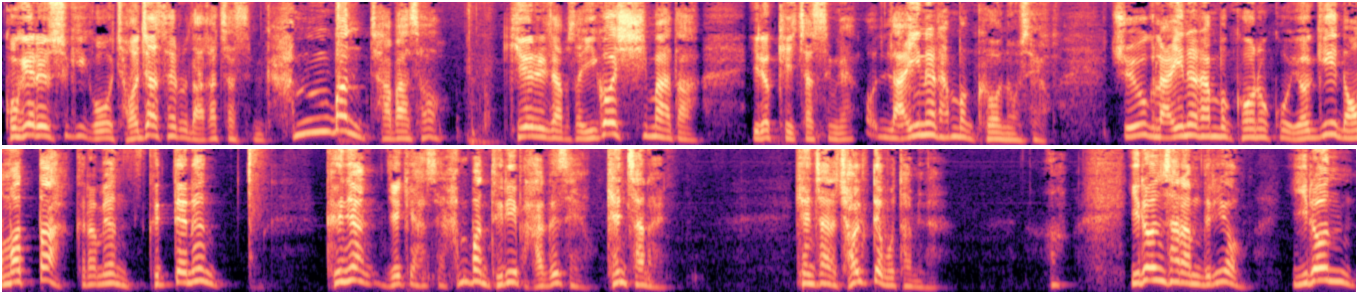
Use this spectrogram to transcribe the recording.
고개를 숙이고 저 자세로 나갔지 않습니까? 한 번 잡아서 기회를 잡아서 이거 심하다 이렇게 있지 않습니까? 어, 라인을 한번 그어 놓으세요. 쭉 라인을 한번 그어 놓고 여기 넘었다 그러면 그때는 그냥 얘기하세요. 한번 들이박으세요. 괜찮아요. 괜찮아요. 절대 못합니다. 어? 이런 사람들이요. 이런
